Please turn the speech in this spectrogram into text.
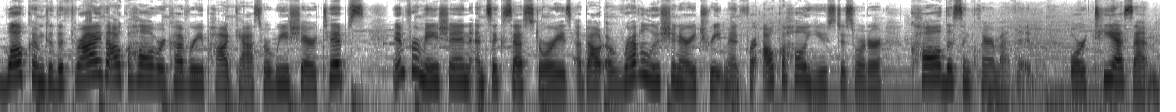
Welcome to the Thrive Alcohol Recovery Podcast, where we share tips, information, and success stories about a revolutionary treatment for alcohol use disorder called the Sinclair Method, or TSM.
